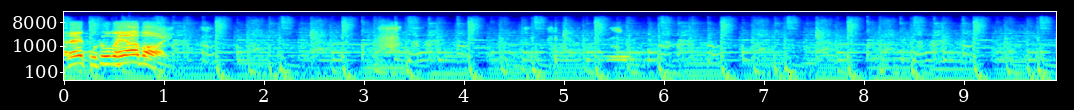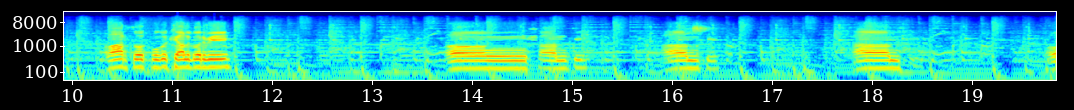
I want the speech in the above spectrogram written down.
আরে, কুটু ভাইয়া আমার চোখ মুখে খেয়াল করবি। শান্তি শান্তি শান্তি। ও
